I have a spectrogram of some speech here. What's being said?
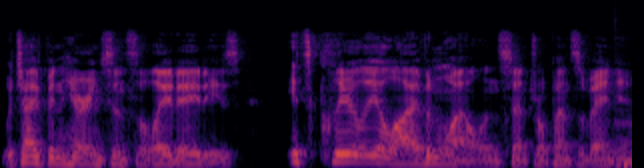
which I've been hearing since the late 80s, it's clearly alive and well in central Pennsylvania.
